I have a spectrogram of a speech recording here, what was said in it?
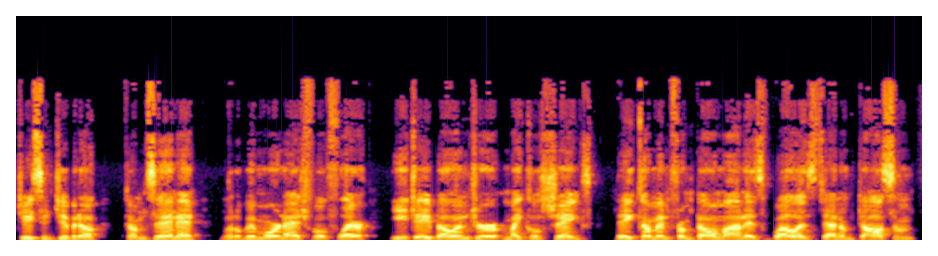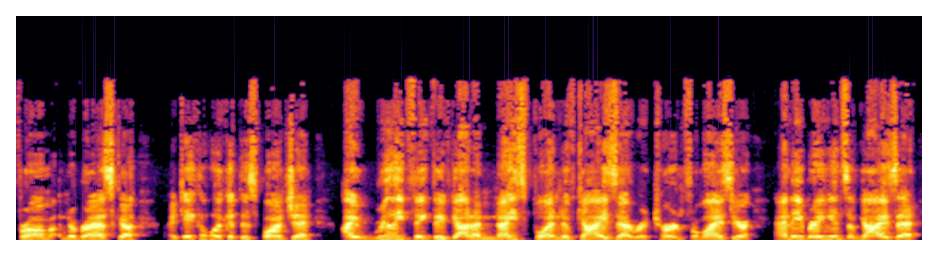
Jason Thibodeaux, comes in and a little bit more Nashville flair. EJ Bellinger, Michael Shanks, they come in from Belmont as well as Denim Dawson from Nebraska. I take a look at this bunch and I really think they've got a nice blend of guys that returned from last year, and they bring in some guys that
